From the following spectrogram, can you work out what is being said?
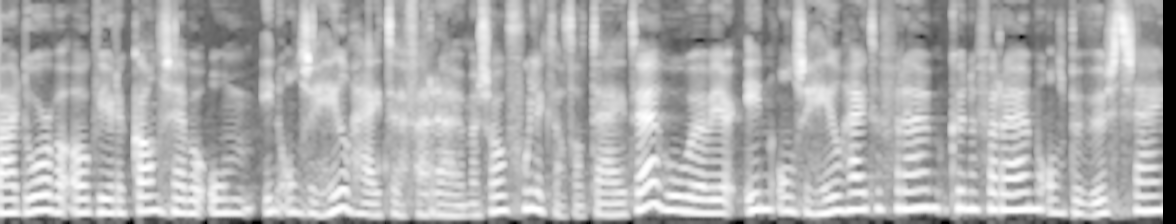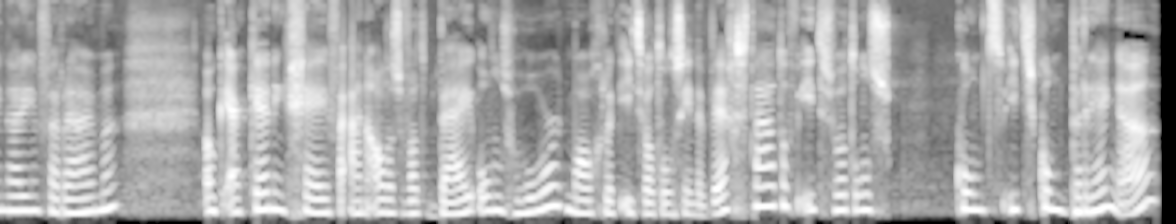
waardoor we ook weer de kans hebben om in onze heelheid te verruimen. Zo voel ik dat altijd. Hè? Hoe we weer in onze heelheid te verruimen, kunnen verruimen, ons bewustzijn daarin verruimen. Ook erkenning geven aan alles wat bij ons hoort. Mogelijk iets wat ons in de weg staat of iets wat ons komt, iets komt brengen.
